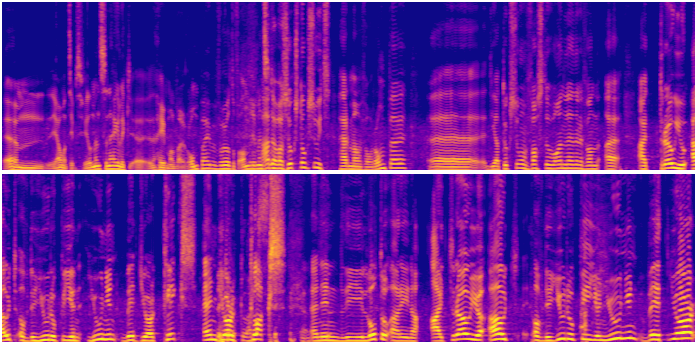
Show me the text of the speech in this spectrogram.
ehm, ja, want je hebt veel mensen eigenlijk, eh, Herman van Rompuy bijvoorbeeld, of andere mensen? Ah, dat was ook nog zoiets. Herman van Rompuy, eh, die had ook zo'n vaste one-liner van eh, I throw you out of the European Union with your clicks and your Klaks. clacks. En in die Lotto Arena, I throw you out of the European Union with your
